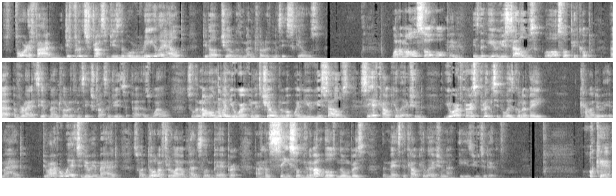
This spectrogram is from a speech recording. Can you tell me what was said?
four to five different strategies that will really help develop children's mental arithmetic skills. What I'm also hoping is that you yourselves will also pick up uh, a variety of mental arithmetic strategies uh, as well. So that not only when you're working with children, but when you yourselves see a calculation, your first principle is going to be, can I do it in my head? Do I have a way to do it in my head so I don't have to rely on pencil and paper and I can see something about those numbers that makes the calculation easier to do? Okay,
